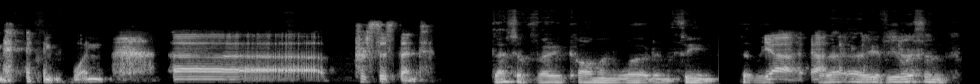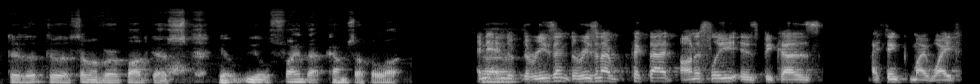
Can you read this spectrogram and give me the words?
one, uh, persistent. That's a very common word and theme that we yeah, yeah uh, if you sure. listen to the, to some of our podcasts you'll you'll find that comes up a lot and, uh, and the, the reason the reason i picked that honestly is because I think my wife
